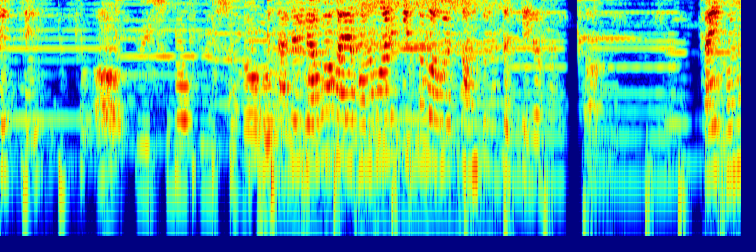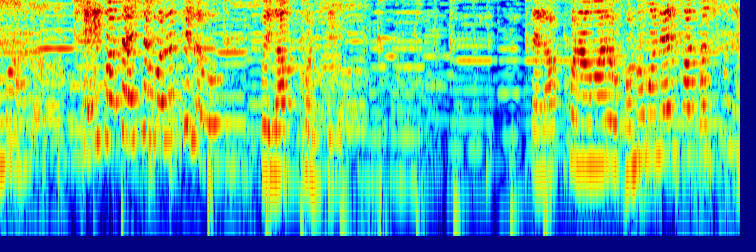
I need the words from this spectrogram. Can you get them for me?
দিচ্ছে। কৃষ্ণ কৃষ্ণ তাদের ব্যবহারে হনুমান কিন্তু বাবা সন্তুষ্ট ছিল না। তাই হনুমান সেই কথা এসে বলেছিল ওই লক্ষণকে তাই লক্ষণ আমার ও হনুমানের কথা শুনে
